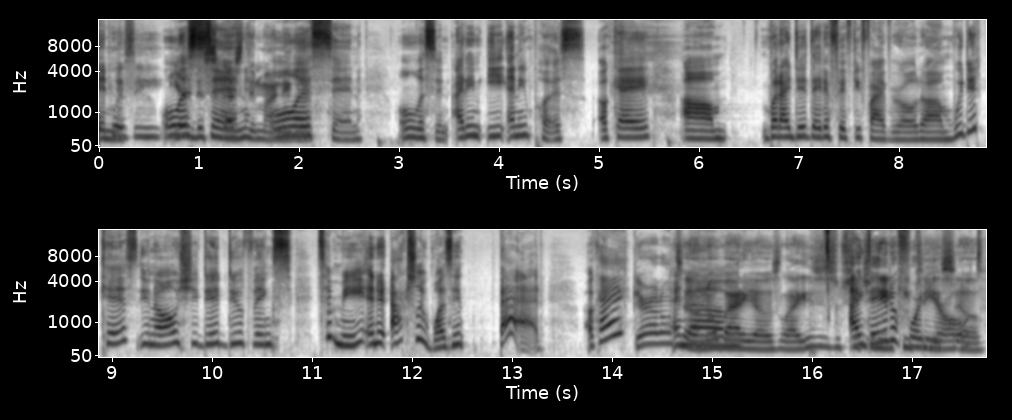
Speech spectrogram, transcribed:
old pussy? You're listen, disgusting, my nigga. Listen, listen. I didn't eat any puss, okay? Um, but I did date a 55 year old. Um, we did kiss, you know, she did do things to me, and it actually wasn't bad, okay? Girl, don't And, tell um, nobody else. Like, it's just some shit I dated a 40-year-old.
